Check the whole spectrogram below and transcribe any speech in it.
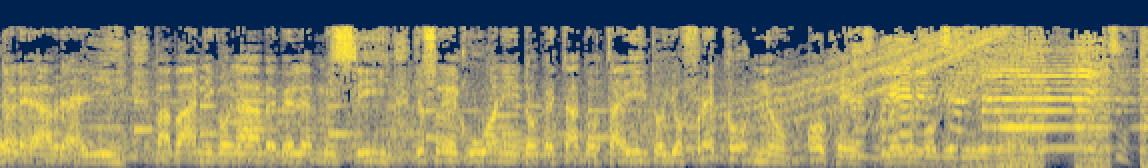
Dale, abre allí, papá Nicolás, bebé, let me see. Yo soy el cubanito que está tostadito, yo fresco, no, ok, medio un poquitito.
